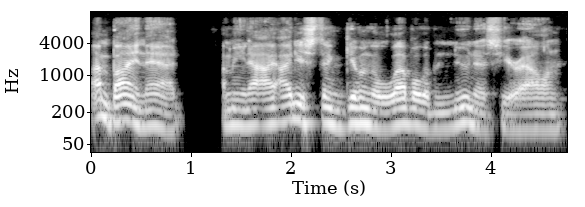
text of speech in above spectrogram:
I'm buying that. I mean, I I just think given the level of newness here, Alan,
